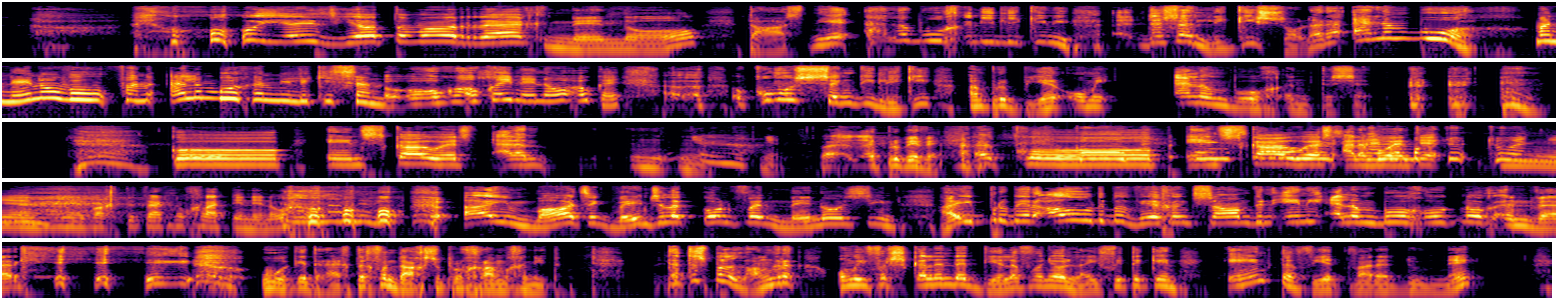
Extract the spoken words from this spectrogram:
O, jy is heeltemal reg, Neno. Daar's nie 'n elleboog in die liedjie nie. Eh, Dis 'n liedjie sonder 'n elleboog. Maar Neno wil van elmboog in die liedjie sing. O, o- okay, Neno, okay. Uh, Kom ons sing die liedjie en probeer om die elleboog in te sit. Kop en skouers, Mm, Nee, nee. Ek probeer weer. Eh, Kop en skouers, toon. Nee, nee, wag, dit werk nog glad nie, Neno. Ai, maat, ek wens jy kon vir Neno sien. Hy probeer al die bewegings saam doen en die elleboog ook nog inwerk. o, ek het regtig vandag se program geniet. Dit is belangrik om die verskillende dele van jou lyfie te ken en te weet wat dit doen, né?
